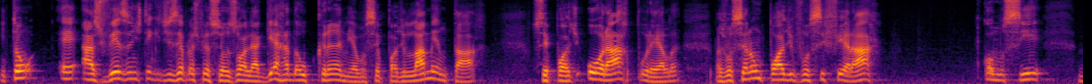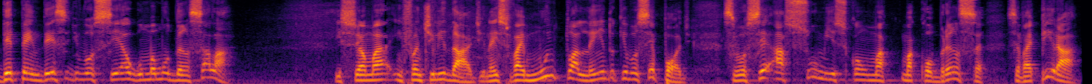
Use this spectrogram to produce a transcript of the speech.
Então, é, às vezes a gente tem que dizer para as pessoas: olha, a guerra da Ucrânia você pode lamentar, você pode orar por ela, mas você não pode vociferar como se dependesse de você alguma mudança lá. Isso é uma infantilidade, né? Isso vai muito além do que você pode. Se você assume isso como uma, uma cobrança, você vai pirar.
